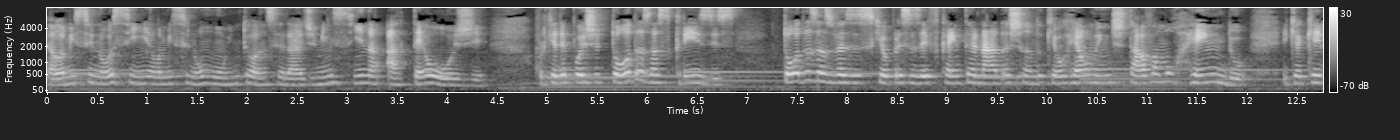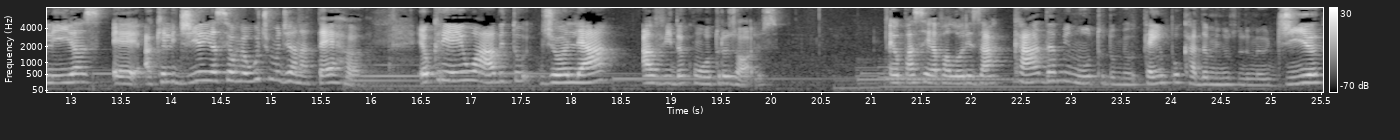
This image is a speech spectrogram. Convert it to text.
ela me ensinou sim, ela me ensinou muito. A ansiedade me ensina até hoje. Porque depois de todas as crises, todas as vezes que eu precisei ficar internada achando que eu realmente estava morrendo e que aquele, ia, é, aquele dia ia ser o meu último dia na Terra, eu criei o hábito de olhar a vida com outros olhos. Eu passei a valorizar cada minuto do meu tempo, cada minuto do meu dia,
